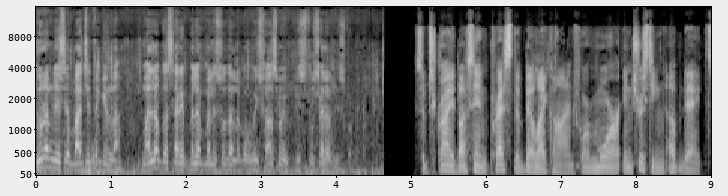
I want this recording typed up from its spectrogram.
దూరం చేసే బాధ్యత కింద మళ్ళొకసారి బెల్లంపల్లి సోదరులకు విశ్వాసం ఇప్పిస్తూ సెలవు తీసుకుంటున్నాం. Subscribe us and press the bell icon for more interesting updates.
